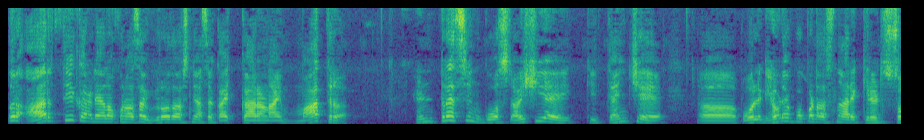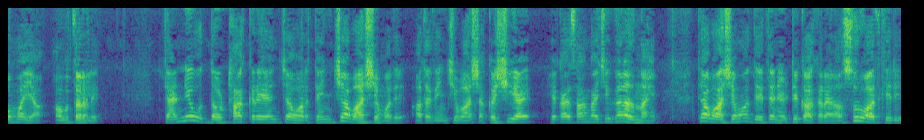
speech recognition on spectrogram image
बरं आरती करण्याला कोणाचा विरोध असण्याचं काही कारण आहे मात्र इंटरेस्टिंग गोष्ट अशी आहे की त्यांचे बोल घेवडे पोपट असणारे किरीट सोमय्या अवतरले. त्यांनी उद्धव ठाकरे यांच्यावर त्यांच्या भाषेमध्ये आता त्यांची भाषा कशी आहे हे काय सांगायची गरज नाही. त्या भाषेमध्ये त्यांनी टीका करायला सुरुवात केली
